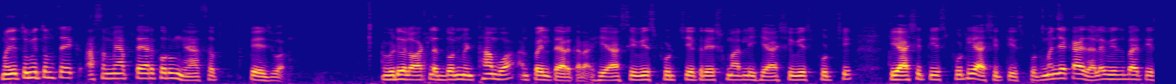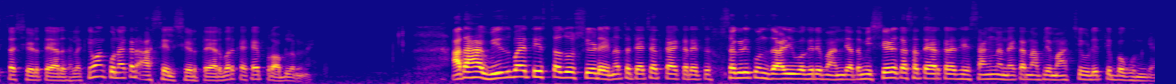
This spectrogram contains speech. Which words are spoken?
म्हणजे तुम्ही तुमचं एक असं मॅप तयार करून घ्या असं पेजवर. व्हिडिओला वाटलं दोन मिनिट थांबवा आणि पहिले तयार करा. ही अशी वीस फूटची एक रेश मारली ही अशी वीस फूटची ही अशी तीस फूट ही अशी तीस फूट. म्हणजे काय झालं वीस बाय तीसचा शेड तयार झाला. किंवा कोणाकडे असेल शेड तयार बरं काय काही प्रॉब्लेम नाही. आता हा वीस बाय तीसचा जो शेड आहे ना तर त्याच्यात काय करायचं? सगळीकडून जाळी वगैरे बांधली. आता मी शेड कसा तयार करायचं हे सांगणार नाही कारण आपली मागची व्हिडिओ ते बघून घ्या.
